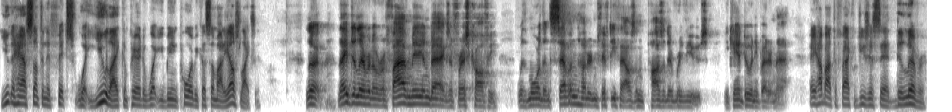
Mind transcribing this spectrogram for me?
you can have something that fits what you like compared to what you're being poured because somebody else likes it. Look, they've delivered over 5 million bags of fresh coffee with more than 750,000 positive reviews. You can't do any better than that. Hey, how about the fact that you just said deliver?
